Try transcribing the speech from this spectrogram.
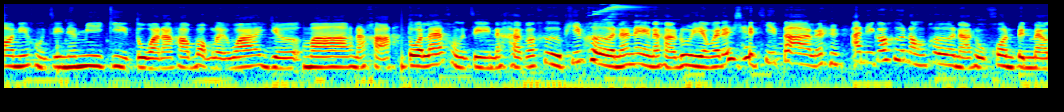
ตอนนี้ของจีนเนี่ยมีกี่ตัวนะคะ บอกเลยว่าเยอะมากนะคะ ตัวแรกของจีนนะคะ ก็คือพี่เพร์ลนั่นเองนะคะ ดูยังไม่ได้เช็ดขี้ตาเลย อันนี้ก็คือน้องเพร์ลนะทุกคนเป็นแมว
